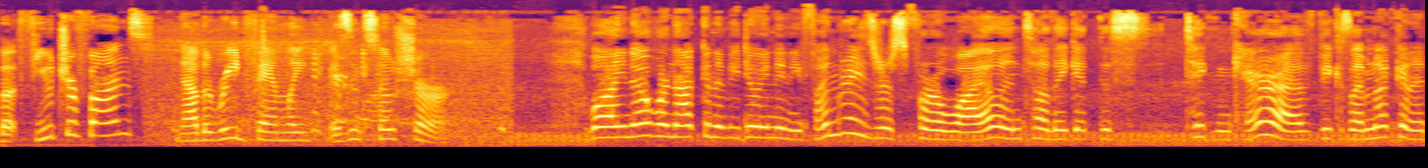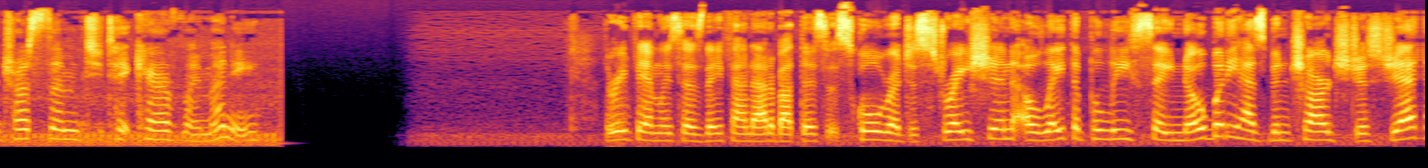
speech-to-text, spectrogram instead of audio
But future funds? Now the Reed family isn't so sure. Well, I know we're not going to be doing any fundraisers for a while until they get this taken care of because I'm not going to trust them to take care of my money. The Reed family says they found out about this at school registration. Oh, Olathe police say nobody has been charged just yet.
